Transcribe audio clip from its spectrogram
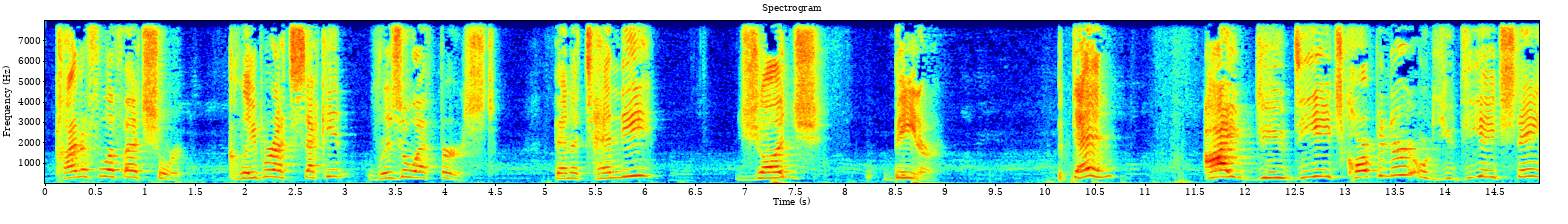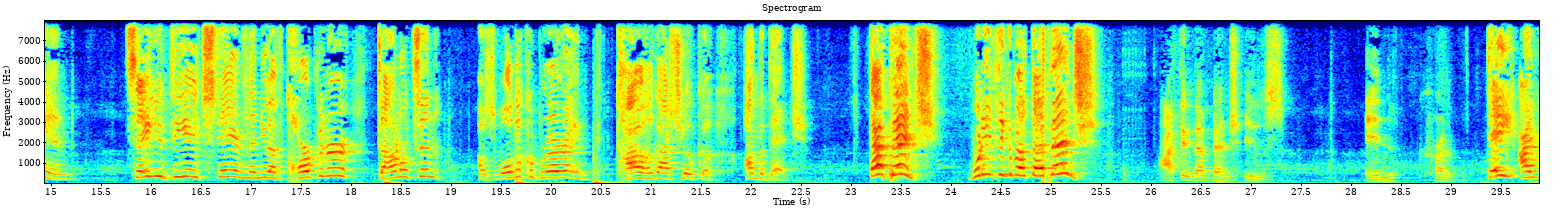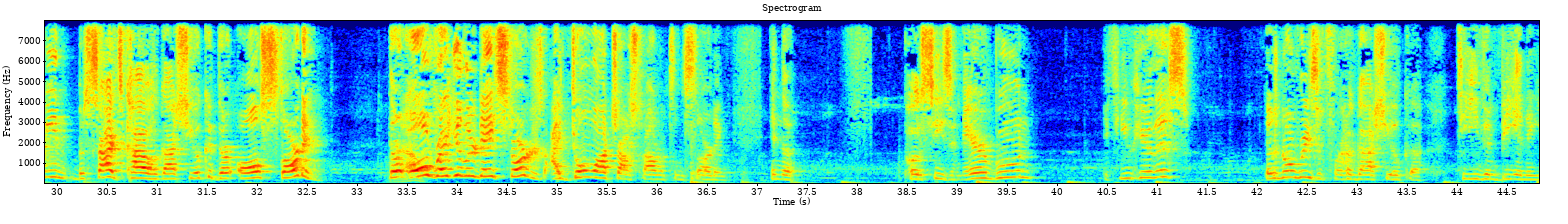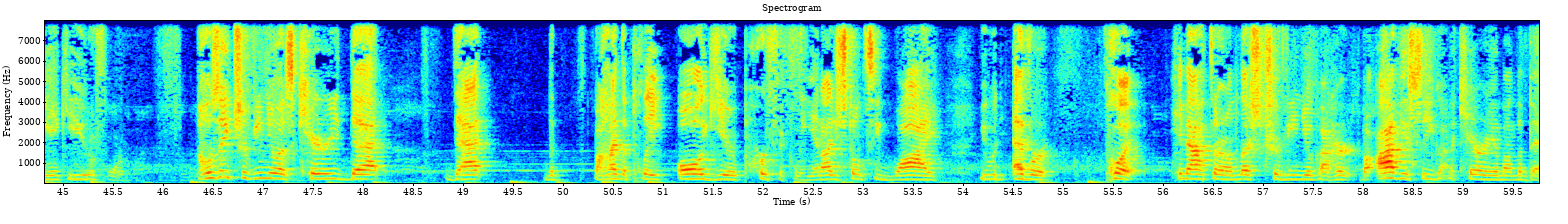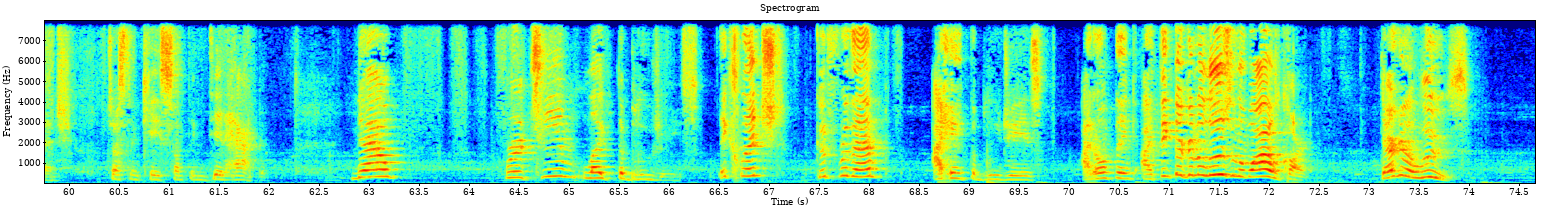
kind of fluff at short, Gleyber at second, Rizzo at first, Benintendi, Judge, Bader. But then, I do you DH Carpenter or do you DH Stand? Say you DH Stand, then you have Carpenter, Donaldson, Oswaldo Cabrera, and Kyle Higashioka on the bench. That bench. What do you think about that bench? I think that bench is incredible. They, I mean, besides Kyle Higashioka, they're all starting. They're all regular day starters. I don't want Josh Donaldson starting in the postseason. Aaron Boone, if you hear this, there's no reason for Higashioka to even be in a Yankee uniform. Jose Trevino has carried that that the behind the plate all year perfectly, and I just don't see why you would ever put him out there unless Trevino got hurt. But obviously, you got to carry him on the bench just in case something did happen. Now, for a team like the Blue Jays, they clinched. Good for them. I hate the Blue Jays. I don't think. I think they're gonna lose in the wild card. They're gonna lose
